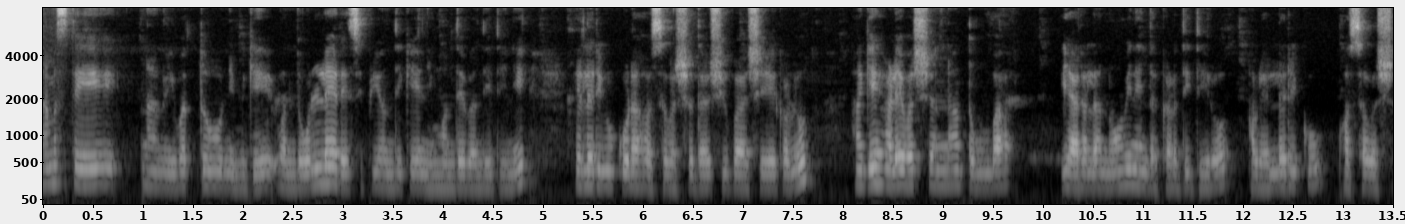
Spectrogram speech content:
ನಮಸ್ತೆ, ನಾನು ಇವತ್ತು ನಿಮಗೆ ಒಂದು ಒಳ್ಳೆಯ ರೆಸಿಪಿಯೊಂದಿಗೆ ನಿಮ್ಮ ಮುಂದೆ ಬಂದಿದ್ದೀನಿ. ಎಲ್ಲರಿಗೂ ಕೂಡ ಹೊಸ ವರ್ಷದ ಶುಭಾಶಯಗಳು. ಹಾಗೆ ಹಳೆ ವರ್ಷನ ತುಂಬ ಯಾರೆಲ್ಲ ನೋವಿನಿಂದ ಕಳೆದಿದ್ದೀರೋ ಅವರೆಲ್ಲರಿಗೂ ಹೊಸ ವರ್ಷ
